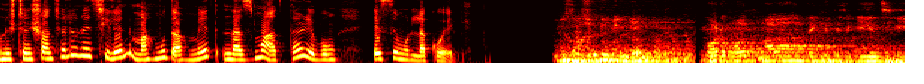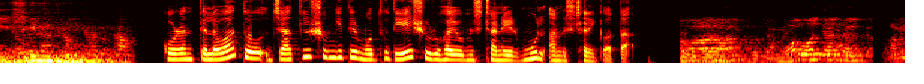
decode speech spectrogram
অনুষ্ঠান সঞ্চালনায় ছিলেন মাহমুদ আহমেদ, নাজমা আক্তার এবং এস এম উল্লাহ কোয়েল। পর্বতমালা দেখিতে গিয়েছি সিন্ধু। কোরআন তেলাওয়াত ও জাতীয় সঙ্গীতের মধ্য দিয়ে শুরু হয় অনুষ্ঠানের মূল আনুষ্ঠানিকতা। আমি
